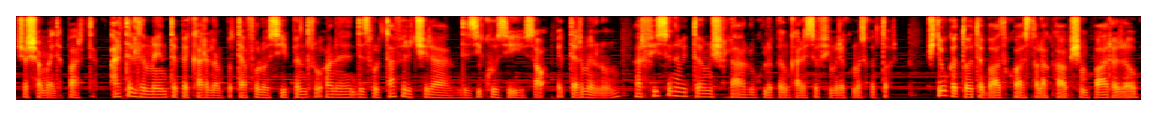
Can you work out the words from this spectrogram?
și așa mai departe. Alte elemente pe care le-am putea folosi pentru a ne dezvolta fericirea de zi cu zi sau pe termen lung ar fi să ne uităm și la lucrurile pentru care să fim recunoscători. Știu că tot te bat cu asta la cap și îmi pare rău,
